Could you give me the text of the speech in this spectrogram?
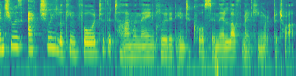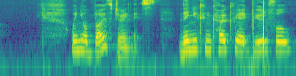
and she was actually looking forward to the time when they included intercourse in their lovemaking repertoire. When you're both doing this, then you can co create beautiful,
